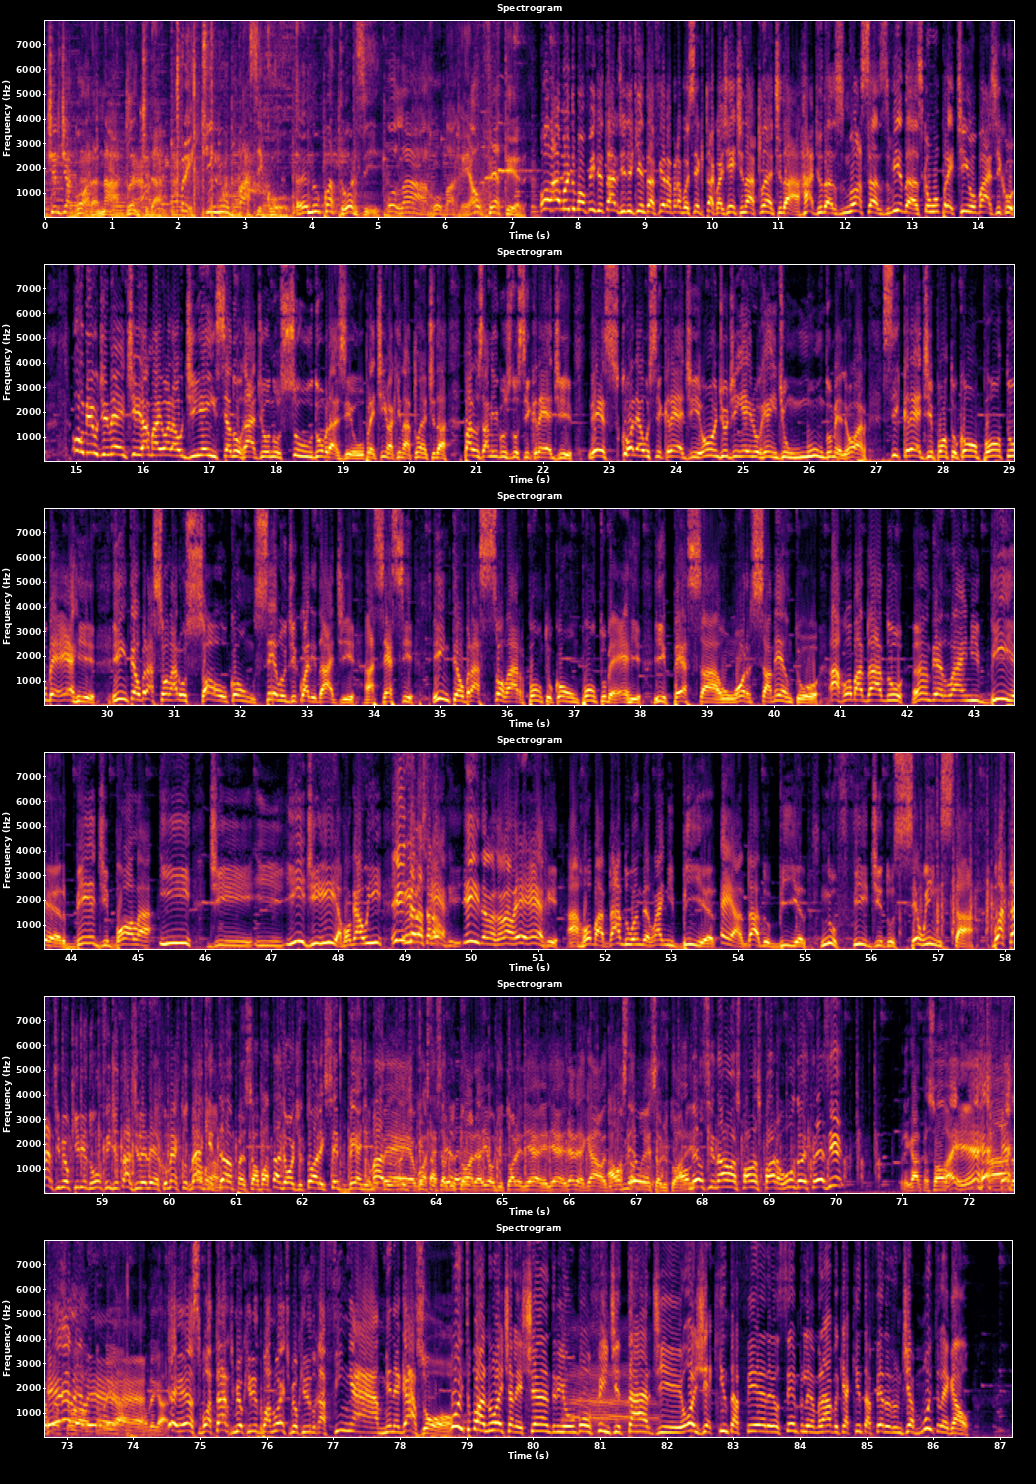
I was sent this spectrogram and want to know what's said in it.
Partir de agora na Atlântida, Pretinho Básico, ano 14. Olá, arroba Real Feter. Olá, muito bom fim de tarde de quinta-feira para você que tá com a gente na Atlântida, rádio das nossas vidas, com o Pretinho Básico. Humildemente, a maior audiência do rádio no sul do Brasil. O Pretinho aqui na Atlântida, para os amigos do Cicred. Escolha o Cicred, onde o dinheiro rende um mundo melhor. Cicred.com.br. Intelbras Solar, o sol com selo de qualidade. Acesse intelbrasolar.com.br e peça um orçamento. Arroba dado underline beer, B de bola, I de I, I de I, a vogal I. Internacional. ER, Internacional, ER. Arroba dado underline beer. É a dado beer no feed do seu Insta. Boa tarde, meu querido. Bom fim de tarde, Lelê. Como é que tu Como tá, é que mano? estamos, pessoal? Boa tarde ao auditório, sempre bem animado. É, noite de eu gosto desse auditório aí. O auditório, ele é, ele é, ele é legal. É do Ao nosso meu, tamanho esse auditório ao aí. meu sinal, as palmas param. Um, dois, três e... Obrigado, pessoal. Aê! Obrigado, pessoal. Lelê! Muito obrigado. Muito obrigado. Que é isso? Boa tarde, meu querido. Boa noite, meu querido Rafinha Menegaso. Muito boa noite, Alexandre. Um bom fim de tarde. Hoje é quinta-feira. Eu sempre lembrava que a quinta-feira era um dia muito legal.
